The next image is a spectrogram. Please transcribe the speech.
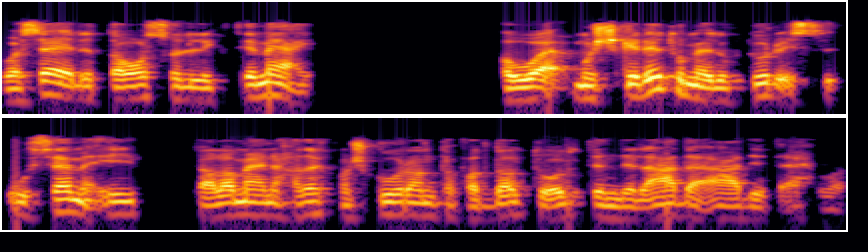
وسائل التواصل الاجتماعي. هو مشكلتهم يا دكتور أسامة إيه؟ طالما يعني حضرتك مشكورا تفضلت وقلت إن القعدة قعدة قهوة.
